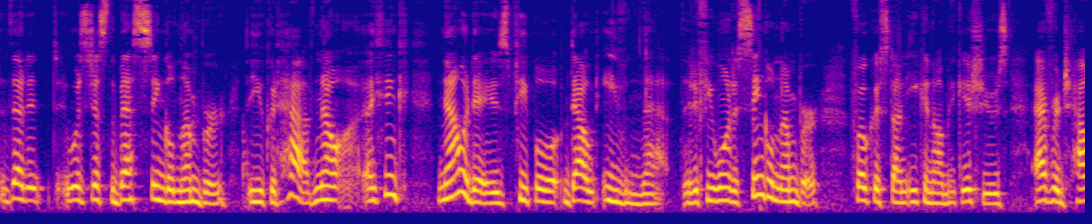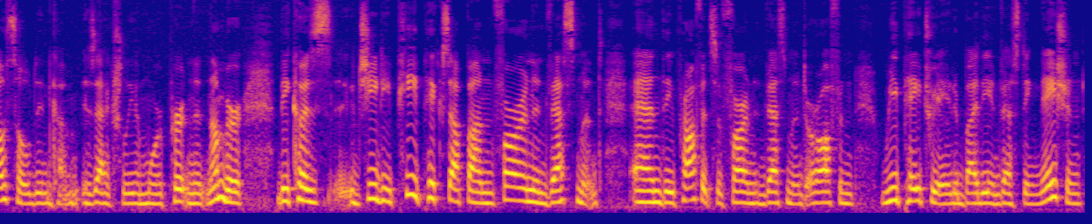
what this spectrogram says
that it was just the best single number that you could have. Now, I think nowadays people doubt even that, that if you want a single number focused on economic issues, average household income is actually a more pertinent number because GDP picks up on foreign investment, and the profits of foreign investment are often repatriated by the investing nation,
